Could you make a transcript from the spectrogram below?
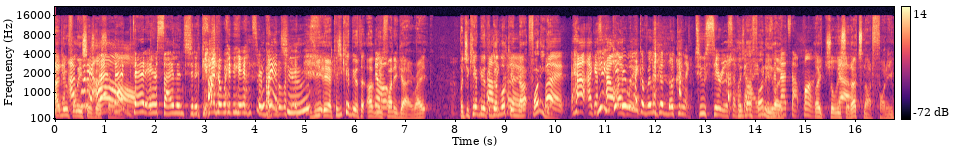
I knew Felicia want was it gonna say that dead air silence should have given away the answer, by can't the way. choose. Yeah, because you can't be with an ugly, No. funny guy, right? But you can't be You with a good-looking, could, not funny guy. But how? I guess Yeah, you can't be with like a really good looking, like too serious of a Who's guy. not funny? Because then like, that's not fun. Like Julissa, Yeah. that's not funny.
